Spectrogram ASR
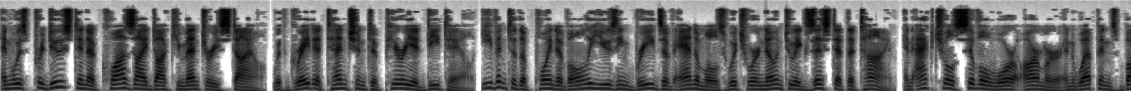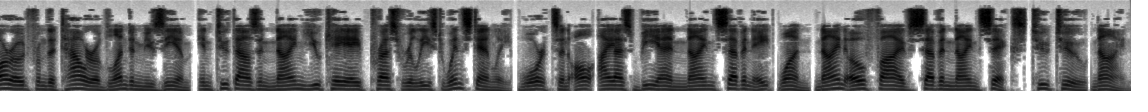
and was produced in a quasi-documentary style, with great attention to period detail, even to the point of only using breeds of animals which were known to exist at the time, and actual Civil War armour and weapons borrowed from the Tower of London Museum. In 2009 UKA Press released Winstanley, Warts and All ISBN 978-1-905796-22-9,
